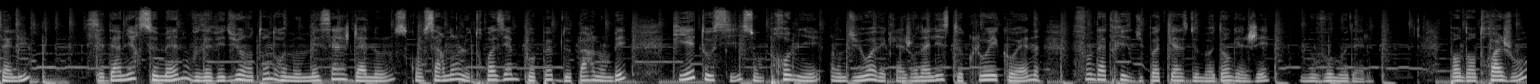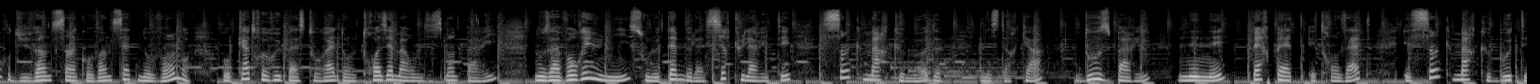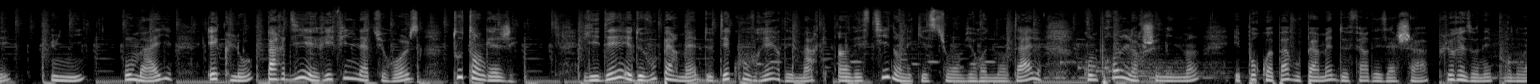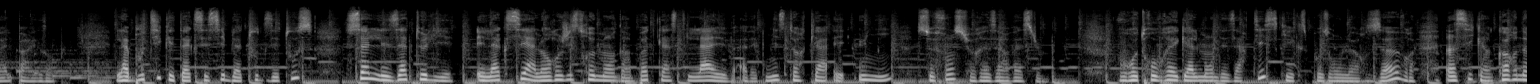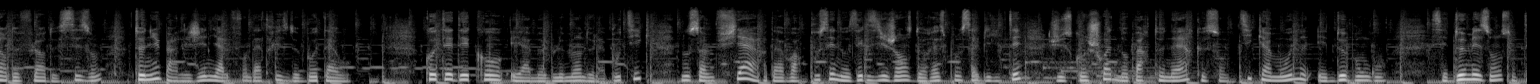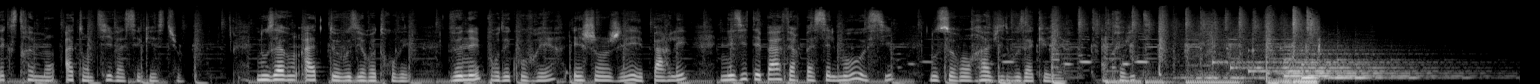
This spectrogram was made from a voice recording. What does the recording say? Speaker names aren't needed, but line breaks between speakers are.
Salut Ces dernières semaines, vous avez dû entendre mon message d'annonce concernant le troisième pop-up de Parlombé, qui est aussi son premier en duo avec la journaliste Chloé Cohen, fondatrice du podcast de mode engagé Nouveau Modèle. Pendant trois jours, du 25 au 27 novembre, aux 4 rue Pastourelle dans le 3e arrondissement de Paris, nous avons réuni sous le thème de la circularité 5 marques mode, Mister K, 12 Paris, Néné, Perpète et Transat, et 5 marques beauté, Uni, Oumaille, Eclos, Pardi et Refill Naturals, tout engagées. L'idée est de vous permettre de découvrir des marques investies dans les questions environnementales, comprendre leur cheminement et pourquoi pas vous permettre de faire des achats plus raisonnés pour Noël par exemple. La boutique est accessible à toutes et tous, seuls les ateliers et l'accès à l'enregistrement d'un podcast live avec Mr K et Uni se font sur réservation. Vous retrouverez également des artistes qui exposeront leurs œuvres, ainsi qu'un corner de fleurs de saison tenu par les géniales fondatrices de Botao. Côté déco et ameublement de la boutique, nous sommes fiers d'avoir poussé nos exigences de responsabilité jusqu'au choix de nos partenaires que sont Tikamoon et De Bon. Ces deux maisons sont extrêmement attentives à ces questions. Nous avons hâte de vous y retrouver. Venez pour découvrir, échanger et parler. N'hésitez pas à faire passer le mot aussi. Nous serons ravis de vous accueillir. À très vite.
